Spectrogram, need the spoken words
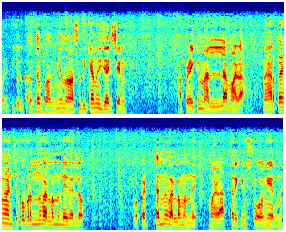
പഠിപ്പിച്ചു കൊടുക്കാം. ഭംഗി ഒന്ന് ആസ്വദിക്കാന്ന് വിചാരിച്ചാണ് അപ്പോഴേക്കും നല്ല മഴ. നേരത്തെ ഞാൻ കാണിച്ചപ്പോൾ ഇവിടെ നിന്ന് വെള്ളം ഉണ്ടായിരുന്നല്ലോ അപ്പോൾ പെട്ടെന്ന് വെള്ളം വന്ന്. മഴ അത്രയ്ക്കും സ്ട്രോങ് ആയിരുന്നു.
